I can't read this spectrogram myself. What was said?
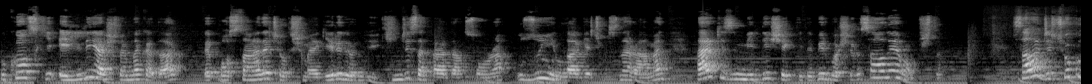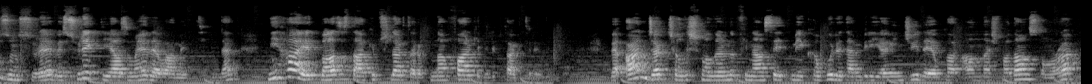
Bukowski 50'li yaşlarına kadar ve postanede çalışmaya geri döndüğü ikinci seferden sonra uzun yıllar geçmesine rağmen herkesin bildiği şekilde bir başarı sağlayamamıştı. Sadece çok uzun süre ve sürekli yazmaya devam ettiğinden nihayet bazı takipçiler tarafından fark edilip takdir edildi. Ve ancak çalışmalarını finanse etmeyi kabul eden bir yayıncıyla yapılan anlaşmadan sonra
